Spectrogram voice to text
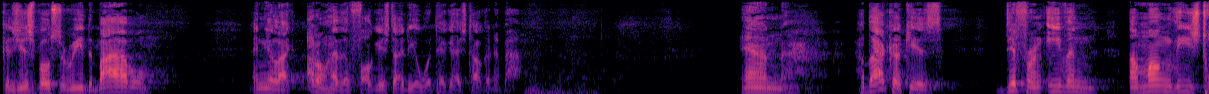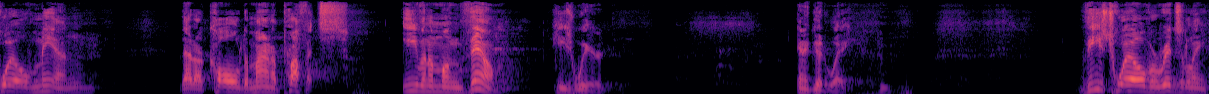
because you're supposed to read the Bible. And you're like, I don't have the foggiest idea what that guy's talking about. And Habakkuk is different even among these 12 men that are called the minor prophets even among them, he's weird. In a good way. These 12 originally,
